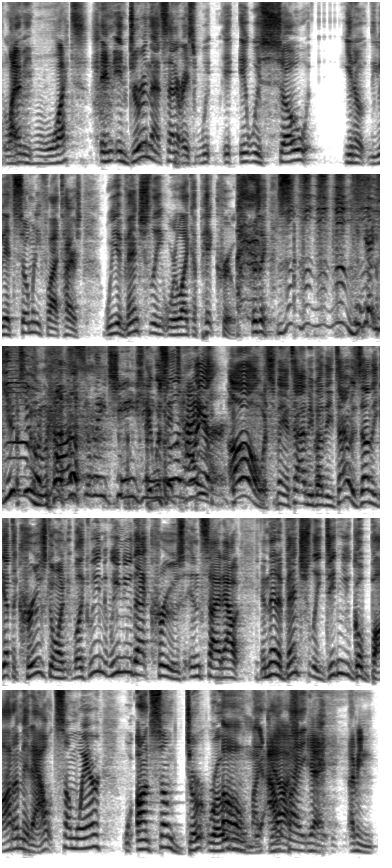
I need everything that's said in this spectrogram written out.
Like, mean- what?" and, and during that Senate race, we, it, it was so. You know, you had so many flat tires. We eventually were like a pit crew. It was like, zzz, zzz, zzz, zzz. Yeah, you two are constantly changing it was the unreal. tire. Oh, it's fantastic. I mean, by the time it was done, they get the cruise going. Like we we knew that cruise inside out, and then eventually, didn't you go bottom it out somewhere on some dirt road? Oh my out gosh! by- yeah, I mean,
